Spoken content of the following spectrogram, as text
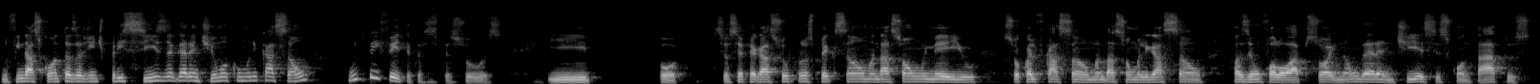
No fim das contas, a gente precisa garantir uma comunicação muito bem feita com essas pessoas. E, pô, se você pegar a sua prospecção, mandar só um e-mail, sua qualificação, mandar só uma ligação, fazer um follow-up só e não garantir esses contatos,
